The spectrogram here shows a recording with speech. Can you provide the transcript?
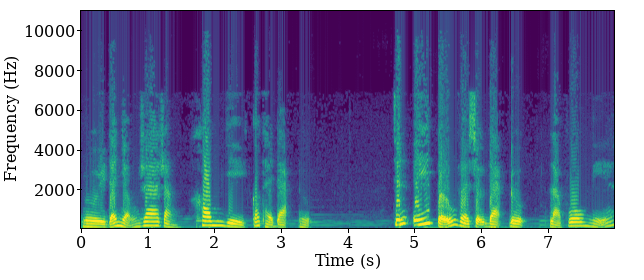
Người đã nhận ra rằng không gì có thể đạt được. Chính ý tưởng về sự đạt được là vô nghĩa.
